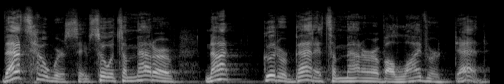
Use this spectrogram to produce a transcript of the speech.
that's how we're saved. So it's a matter of not good or bad. It's a matter of alive or dead.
